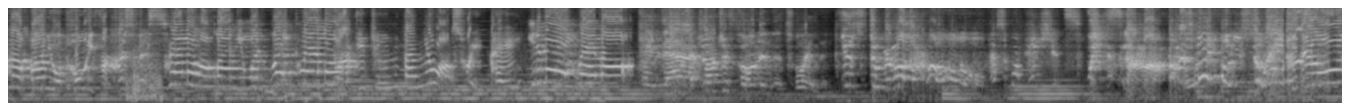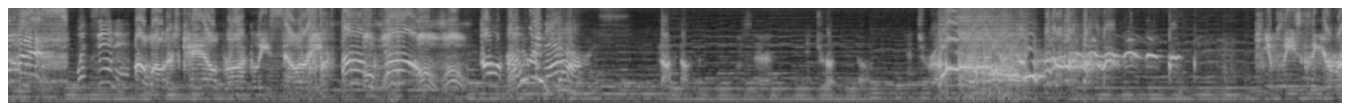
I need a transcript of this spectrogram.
not buying you a pony for Christmas. Grandma won't buy me one, right, Grandma? I'll get you anything you want, sweet pea. Eat a man, Grandma. Hey, Dad, I dropped your phone in the toilet. You stupid mother! Oh, have some more patience. Wait, this is not my phone. It's my phone. You still hate Look at this. What's in it? Oh well, there's kale, broccoli, celery. Oh, oh whoa, whoa, whoa, whoa. How oh about oh my banana? gosh. Knock, knock. Who's there? Interrupt, dog. Interrupt. Can please clean your room?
